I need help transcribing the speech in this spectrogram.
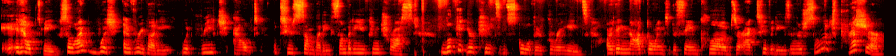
it helped me. So I wish everybody would reach out to somebody, somebody you can trust. Look at your kids in school, their grades. Are they not going to the same clubs or activities? And there's so much pressure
